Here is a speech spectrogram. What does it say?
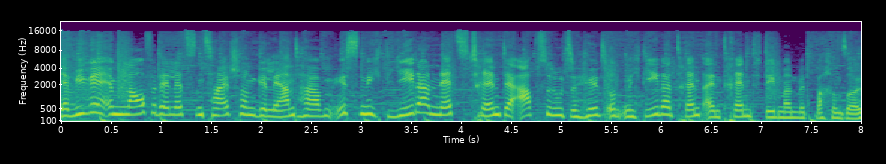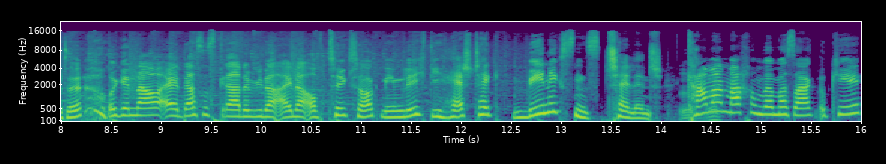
Ja, wie wir im Laufe der letzten Zeit schon gelernt haben, ist nicht jeder Netztrend der absolute Hit und nicht jeder Trend ein Trend, den man mitmachen sollte. Und genau äh, das ist gerade wieder einer auf TikTok, nämlich die Hashtag wenigstens Challenge. Kann man machen, wenn man sagt, okay,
